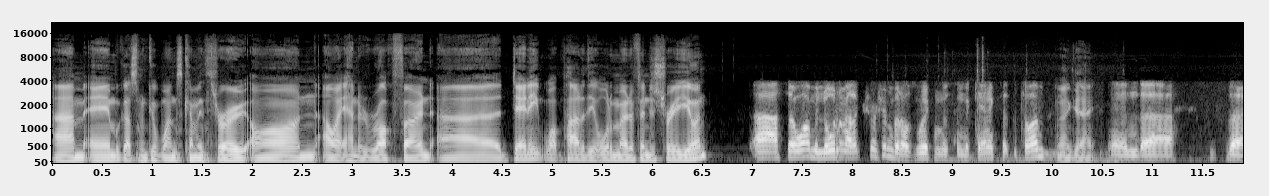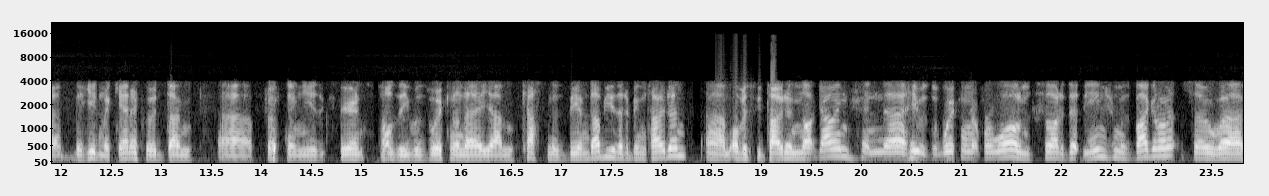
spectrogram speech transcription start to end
um, and we've got some good ones coming through on 0800 Rock Phone. Uh, Danny, what part of the automotive industry are you in? Uh, so I'm an auto electrician, but I was working with some mechanics at the time, Okay. and uh, the the head mechanic who had done uh, 15 years experience, Aussie, was working on a um, customer's BMW that had been towed in. Um, obviously, towed in, not going, and uh, he was working on it for a while and decided that the engine was bugging on it, so uh,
